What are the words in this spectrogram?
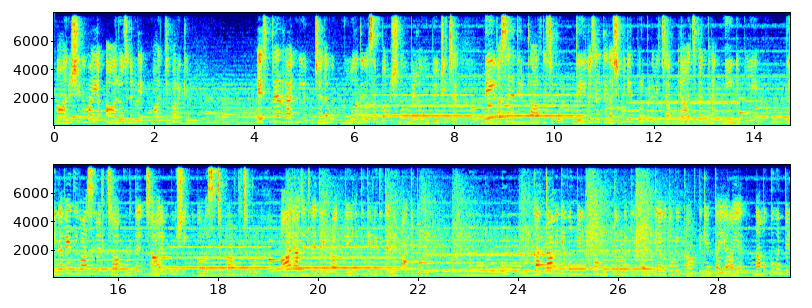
മാനുഷികമായ ആലോചനകളെ മാറ്റിമറിക്കും. എസ്തേർ രാജ്ഞിയും ജനവും മൂന്ന് ദിവസം ഭക്ഷണവും വെള്ളവും ഉപേക്ഷിച്ച് ദൈവസന്നിധിയിൽ പ്രാർത്ഥിച്ചപ്പോൾ ദൈവജനത്തെ നശിപ്പിക്കാൻ പുറപ്പെടുവിച്ച രാജകൽപ്പന നീങ്ങിപ്പോയി. നിലവേ നിവാസികൾ ചാക്കൊടുത്ത് ചാരം പൂശി ഉപവസിച്ച് പ്രാർത്ഥിച്ചപ്പോൾ ആ രാജ്യത്തിനെതിരെയുള്ള ദൈവത്തിന്റെ വിധി തന്നെ മാറ്റപ്പെട്ടു. കർത്താവിന്റെ മുൻപിൽ നാം മുട്ടുമടക്കി പരിത്യാഗത്തോടെ പ്രാർത്ഥിക്കാൻ തയ്യാറായാൽ നമുക്ക് മുൻപിൽ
